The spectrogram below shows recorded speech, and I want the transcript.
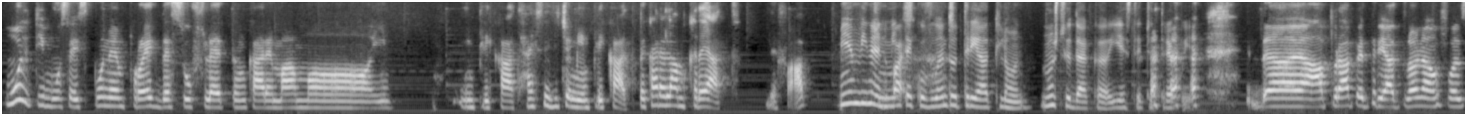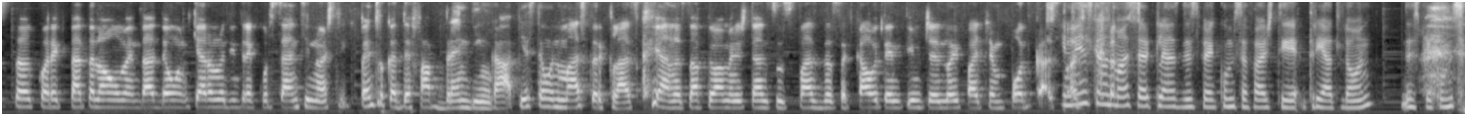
ultimul, să-i spunem, proiect de suflet în care m-am uh, implicat, hai să zicem implicat, pe care l-am creat, de fapt. Mie îmi vine în minte cuvântul triatlon. Nu știu dacă este ce trebuie. da, aproape triatlon am fost uh, corectată la un moment dat de un, chiar unul dintre cursanții noștri, pentru că, de fapt, branding up este un masterclass, că i-am lăsat pe oameni ăștia în suspas de să caute în timp ce noi facem podcast. Și nu este un masterclass despre cum să faci triatlon? Despre cum să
